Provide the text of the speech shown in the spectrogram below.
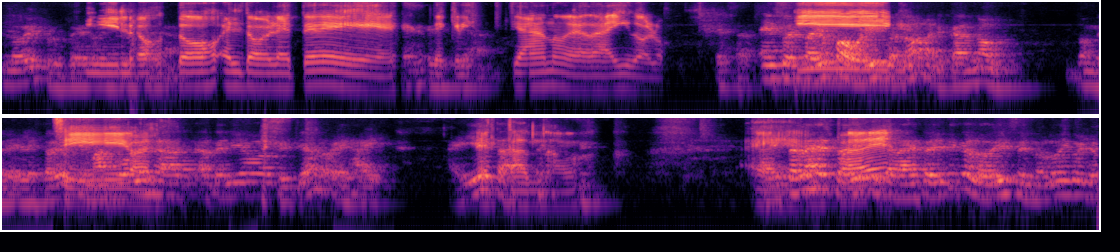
lo disfruté. Y los dos, el doblete de, de Cristiano, de verdad, ídolo. En su estadio favorito, ¿no? El Camp Nou, donde el estadio que más goles ha, ha, tenido Cristiano es ahí. Ahí está. Ahí están las estadísticas, las estadísticas lo dicen, no lo digo yo.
